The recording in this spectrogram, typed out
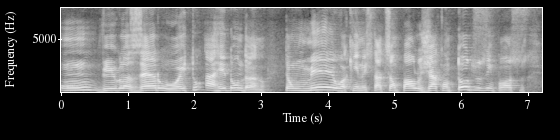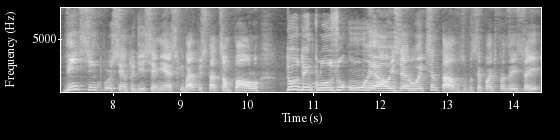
1,08 arredondando. Então, o meu aqui no estado de São Paulo, já com todos os impostos, 25% de ICMS que vai para o estado de São Paulo, tudo incluso R$ 1,08. Você pode fazer isso aí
